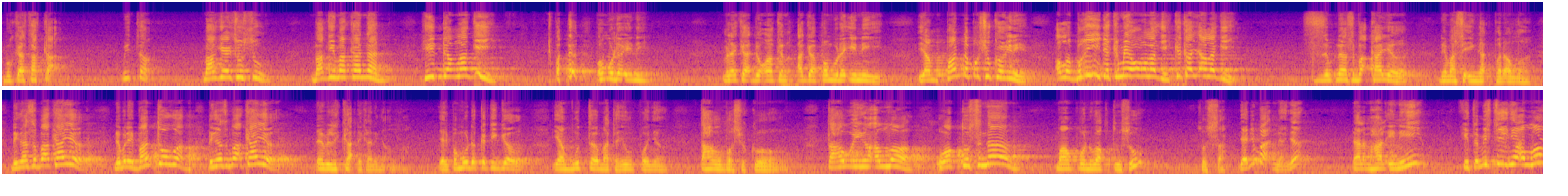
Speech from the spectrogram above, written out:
Bukan setakat minta. Bagi air susu bagi makanan hidang lagi kepada pemuda ini. Mereka doakan agar pemuda ini yang pandai bersyukur ini Allah beri dia kemewahan lagi kekayaan lagi. Dengan sebab kaya dia masih ingat pada Allah. Dengan sebab kaya dia boleh bantu orang. Dengan sebab kaya dia boleh dekat dengan Allah. Jadi pemuda ketiga yang buta mata rupanya tahu bersyukur. Tahu ingat Allah waktu senang maupun waktu su susah. Jadi maknanya dalam hal ini kita mesti ingat Allah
